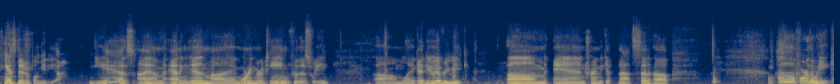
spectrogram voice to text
his digital media. Yes, I am adding in my morning routine for this week, um, like I do every week, um, and trying to get that set up. Oh, for the week.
